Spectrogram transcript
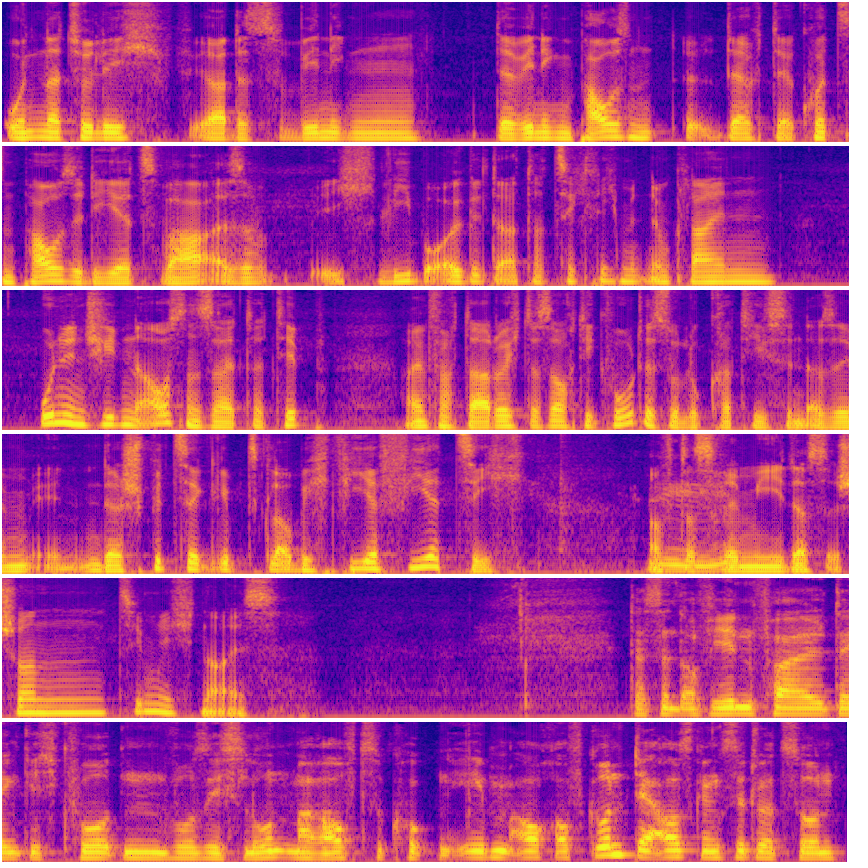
und natürlich ja des wenigen der wenigen Pausen, äh, der, der kurzen Pause, die jetzt war. Also ich liebe Eugel da tatsächlich mit einem kleinen unentschiedenen Außenseiter-Tipp. Einfach dadurch, dass auch die Quote so lukrativ sind. Also im, in der Spitze gibt es, glaube ich, 4,40 auf mhm. das Remis. Das ist schon ziemlich nice. Das sind auf jeden Fall, denke ich, Quoten, wo sich lohnt, mal raufzugucken. Eben auch aufgrund der Ausgangssituation,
